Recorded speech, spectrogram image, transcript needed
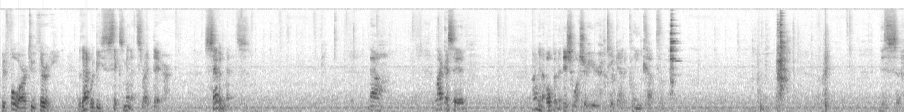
before 230. That would be six minutes right there. Seven minutes. Now, like I said, I'm going to open the dishwasher here and take out a clean cup from this uh,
